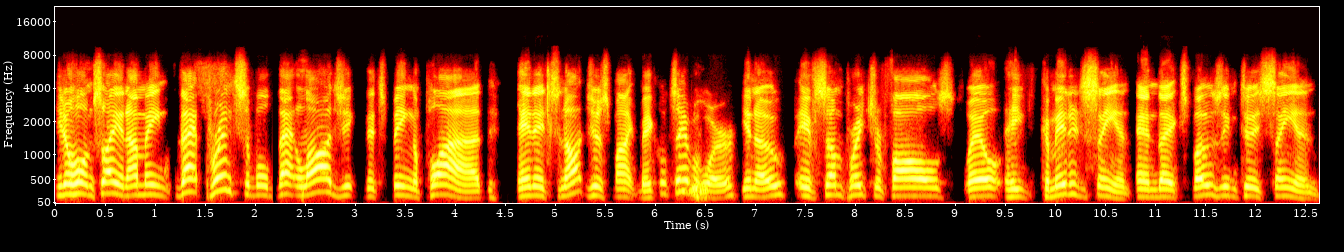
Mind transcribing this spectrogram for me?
You know what I'm saying? I mean, that principle, that logic that's being applied, and it's not just Mike Bickle, it's everywhere. You know, if some preacher falls, well, he committed sin and they expose him to his sin.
